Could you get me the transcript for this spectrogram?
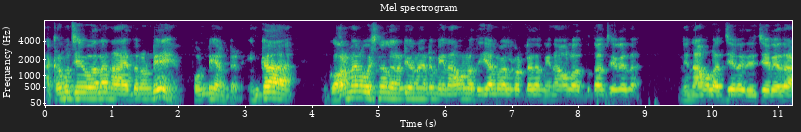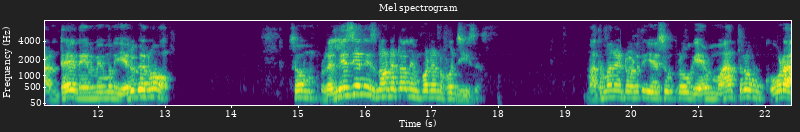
అక్రమ చేయవల నా ఇద్దరు నుండి పొండి అంటాడు. ఇంకా ఘోరమైన వచనాలు ఎలాంటివి ఉన్నాయంటే మీ నామంలో దెయ్యాలు వెళ్ళగొట్టలేదా మీ నామంలో అద్భుతాలు చేయలేదా? నీ నామంలో అది చేయలేదు? ఇది చేయలేదా? అంటే నేను మిమ్మల్ని ఎరుగను. So religion is not at all important for Jesus మతం అనేటువంటిది యేసు ప్రభుకి ఏం మాత్రం కూడా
